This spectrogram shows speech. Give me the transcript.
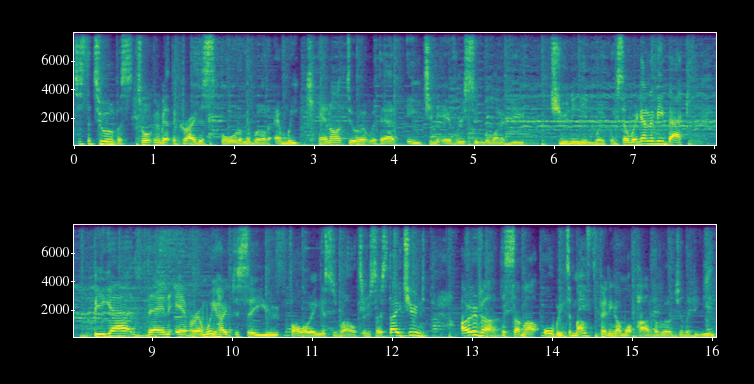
just the two of us talking about the greatest sport in the world. And we cannot do it without each and every single one of you tuning in weekly. So we're going to be back bigger than ever, and we hope to see you following us as well too. So stay tuned over the summer or winter months, depending on what part of the world you're living in.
